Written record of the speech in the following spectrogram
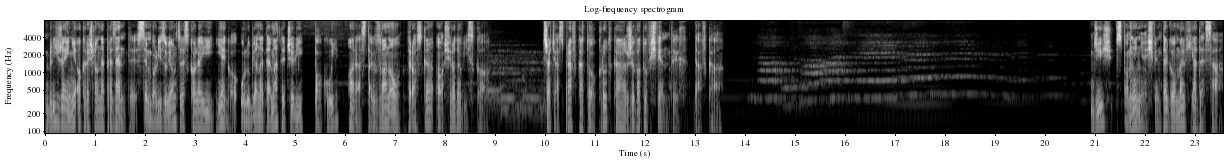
bliżej nieokreślone prezenty, symbolizujące z kolei jego ulubione tematy, czyli pokój oraz tak zwaną troskę o środowisko. Trzecia sprawka to krótka żywotów świętych dawka. Dziś wspomnienie świętego Melchiadesa.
